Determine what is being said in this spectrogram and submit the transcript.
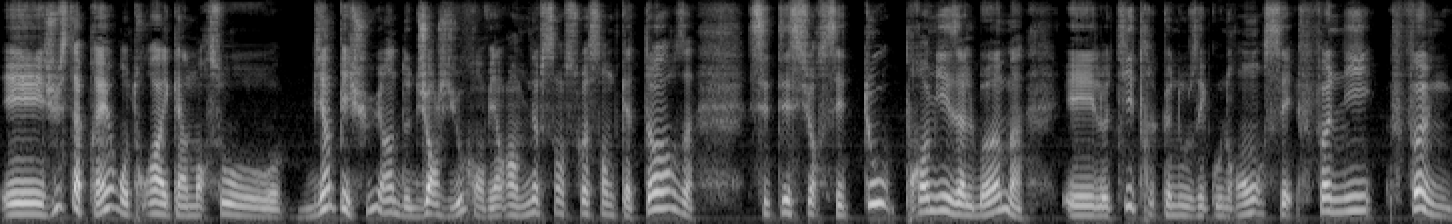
Et juste après, on retrouvera avec un morceau bien péchu hein, de George Duke, on reviendra en 1974. C'était sur ses tout premiers albums, et le titre que nous écouterons, c'est Funny Funk.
